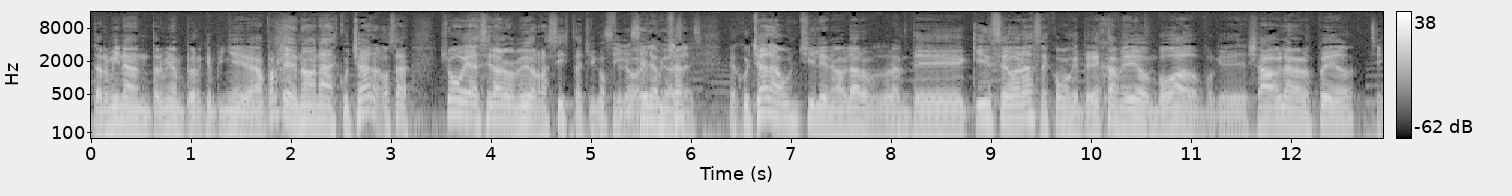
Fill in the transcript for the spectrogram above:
Terminan, terminan peor que Piñera. Aparte, no, nada, escuchar, o sea, yo voy a decir algo medio racista, chicos, Sí, pero a escuchar, a un chileno hablar durante 15 horas es como que te deja medio embobado, porque ya hablan a los pedos. Sí.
